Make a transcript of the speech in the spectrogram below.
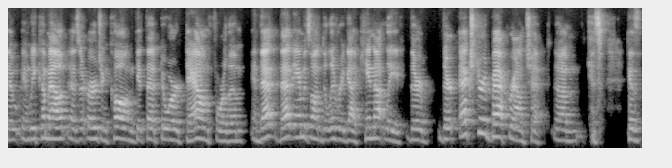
that, and we come out as an urgent call and get that door down for them. And that that Amazon delivery guy cannot leave. They're they're extra background checked because um, because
